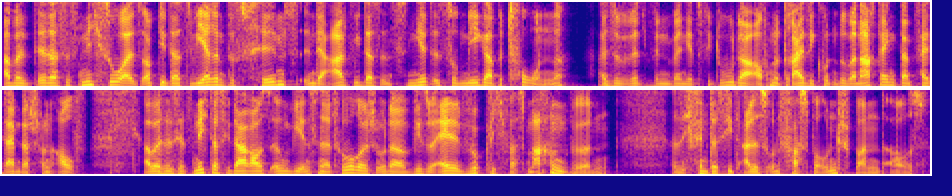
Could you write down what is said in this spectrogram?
Aber das ist nicht so, als ob die das während des Films in der Art, wie das inszeniert ist, so mega betonen, ne? Also wenn, wenn jetzt wie du da auch nur drei Sekunden drüber nachdenkt, dann fällt einem das schon auf. Aber es ist jetzt nicht, dass sie daraus irgendwie inszenatorisch oder visuell wirklich was machen würden. Also ich finde, das sieht alles unfassbar unspannend aus.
